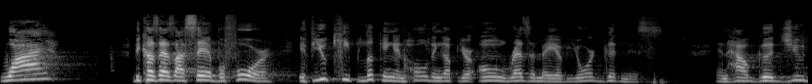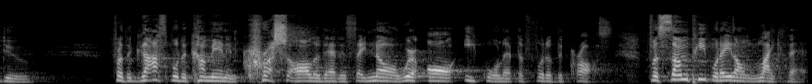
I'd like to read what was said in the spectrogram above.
Why? Because as I said before, if you keep looking and holding up your own resume of your goodness and how good you do, for the gospel to come in and crush all of that and say, no, we're all equal at the foot of the cross. For some people, they don't like that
